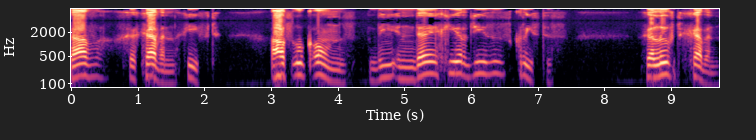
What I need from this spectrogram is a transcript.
gav gegeven gift als ook ons die in de hier Jesus Christus geloofd hebben.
